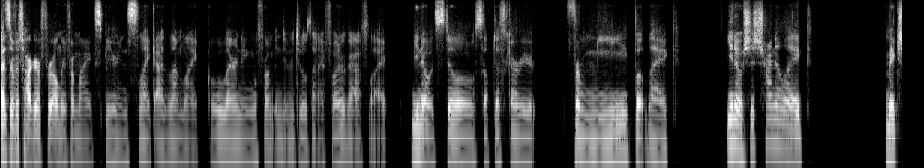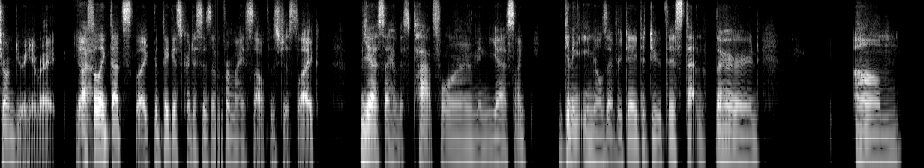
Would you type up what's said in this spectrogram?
As a photographer, only from my experience, like, as I'm, like, learning from individuals that I photograph, like, you know, it's still self-discovery for me, but, like, you know, it's just trying to, like, make sure I'm doing it right. Yeah, I Yeah. feel like that's, like, the biggest criticism for myself is just, like, yes, I have this platform, and yes, I'm getting emails every day to do this, that, and the third um,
